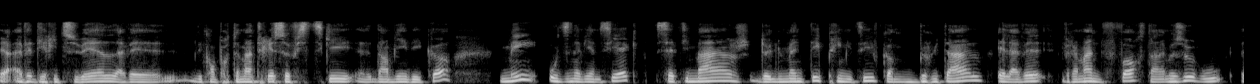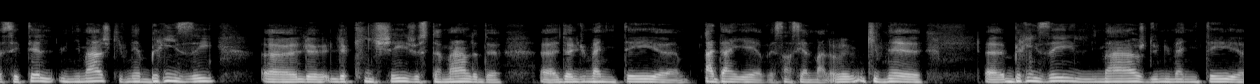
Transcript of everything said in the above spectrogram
avaient des rituels, avaient des comportements très sophistiqués dans bien des cas Mais au 19e siècle, cette image de l'humanité primitive comme brutale, elle avait vraiment une force dans la mesure où c'était une image qui venait briser euh, le, cliché justement de, euh, de l'humanité euh, Adam et Ève essentiellement, qui venait briser l'image d'une humanité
